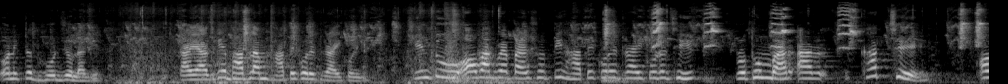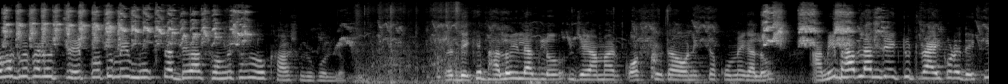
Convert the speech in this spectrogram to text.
অনেকটা ধৈর্য লাগে। তাই আজকে ভাবলাম হাতে করে ট্রাই করি। কিন্তু অবাক ব্যাপার, সত্যি হাতে করে ট্রাই করেছি। প্রথমবার আর খাচ্ছে। অবাক ব্যাপার হচ্ছে, প্রথমে মুখটা দেওয়ার সঙ্গে সঙ্গে ও খাওয়া শুরু করল। দেখে ভালোই লাগল যে আমার কষ্টটা অনেকটা কমে গেল। আমি ভাবলাম যে একটু ট্রাই করে দেখি,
